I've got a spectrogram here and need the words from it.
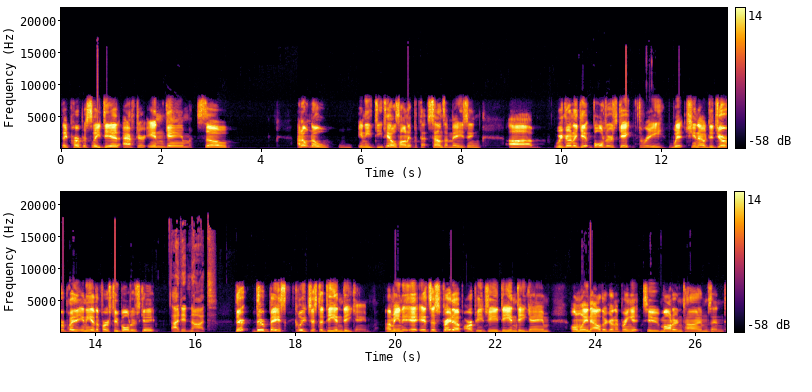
they purposely did after Endgame. So I don't know any details on it, but that sounds amazing. Uh, we're gonna get Baldur's Gate three, which you know, did you ever play any of the first two Baldur's Gate? I did not. They're they're basically just a D and D game. I mean, it, it's a straight up RPG D and D game. Only now they're gonna bring it to modern times, and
